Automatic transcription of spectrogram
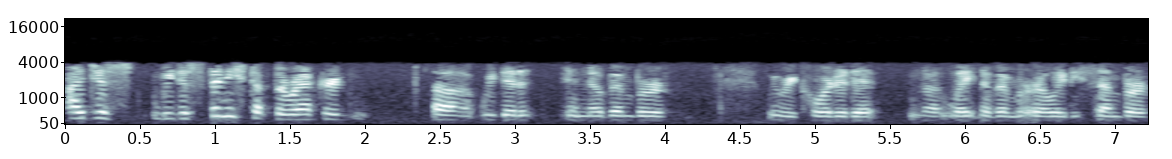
I just we just finished up the record. Uh, we did it in November. We recorded it uh, late November, early December.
